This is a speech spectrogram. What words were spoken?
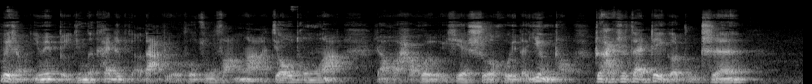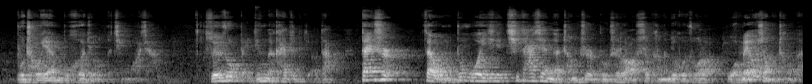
为什么？因为北京的开支比较大，比如说租房啊、交通啊，然后还会有一些社会的应酬，这还是在这个主持人不抽烟不喝酒的情况下，所以说北京的开支比较大。但是在我们中国一些其他县的城市，主持老师可能就会说了，我没有什么成本，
